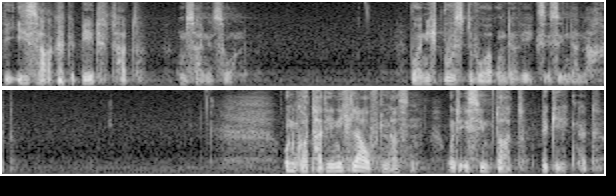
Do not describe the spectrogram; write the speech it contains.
wie Isaac gebetet hat um seinen Sohn, wo er nicht wusste, wo er unterwegs ist in der Nacht? Und Gott hat ihn nicht laufen lassen und ist ihm dort begegnet.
